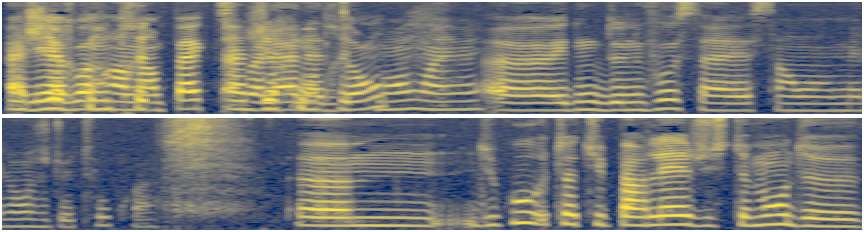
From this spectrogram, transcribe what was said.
aller avoir un impact voilà, là-dedans. Euh, et donc de nouveau, c'est un mélange de tout. Quoi. Euh, du coup, toi, tu parlais justement de,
